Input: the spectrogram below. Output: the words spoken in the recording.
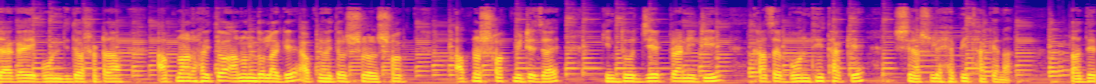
জায়গায় বন্দি দশাটা আপনার হয়তো আনন্দ লাগে, আপনি হয়তো শখ, আপনার শখ মিটে যায়, কিন্তু যে প্রাণীটি খাঁচায় বন্দি থাকে, সে আসলে হ্যাপি থাকে না। তাদের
